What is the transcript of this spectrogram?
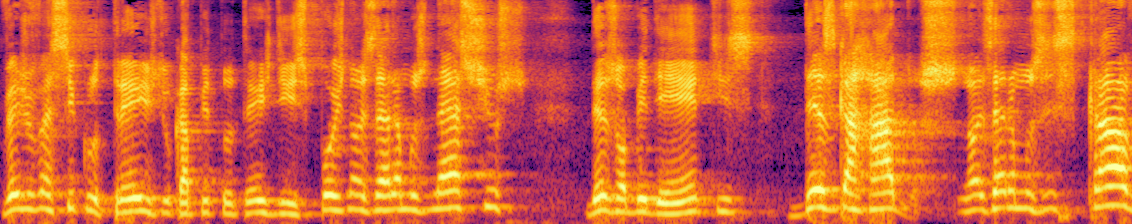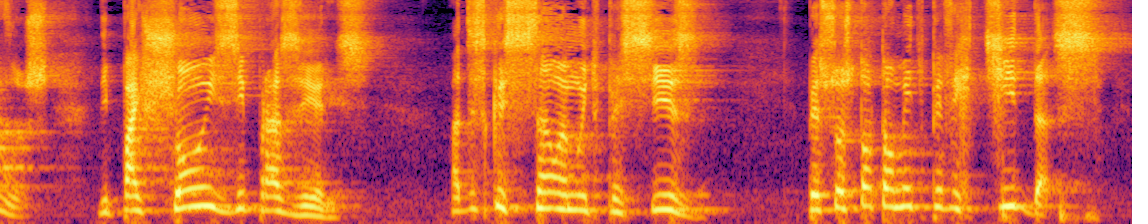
Veja o versículo 3 do capítulo 3 diz: Pois nós éramos nécios, desobedientes, desgarrados. Nós éramos escravos de paixões e prazeres. A descrição é muito precisa. Pessoas totalmente pervertidas,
